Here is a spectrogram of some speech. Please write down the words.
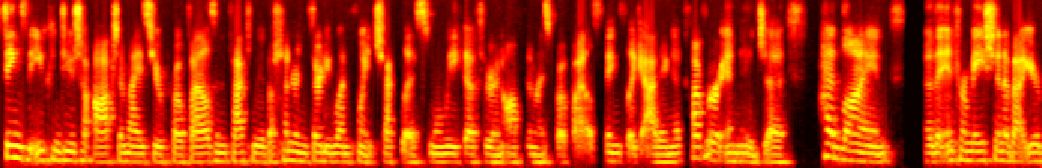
things that you can do to optimize your profiles. In fact, we have a 131 point checklist when we go through and optimize profiles. Things like adding a cover image, a headline, the information about your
